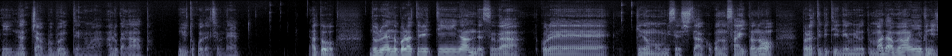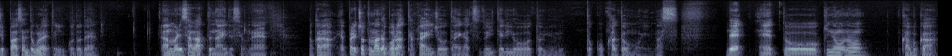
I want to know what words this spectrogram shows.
になっちゃう部分っていうのがあるかなというとこですよね。あと、ドル円のボラティリティなんですが、これ、昨日もお見せしたここのサイトのボラティリティで見ると、まだワンイーフ20%ぐらいということで、あんまり下がってないですよね。だから、やっぱりちょっとまだボラ高い状態が続いてるよというとこかと思います。で、えっと、昨日の株価、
